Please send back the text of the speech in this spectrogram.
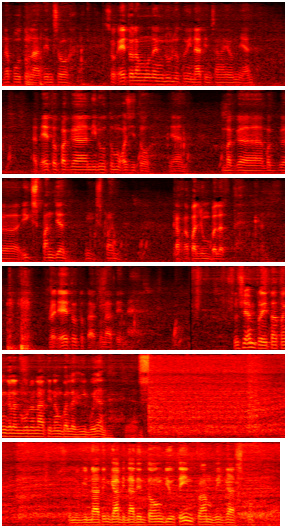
naputol natin. So, so ito lang muna yung lulutuin natin sa ngayon. Yan. At eto pag ah, niluto mo kasi ito, yan, mag ah, mag ah, expand yan, expand. Kakapal yung balat. Yan. Right, eto tatago natin. So syempre, tatanggalan muna natin ng balahibo yan. yan. Sunugin natin, gamit natin tong butane from Rigasco. Yan.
